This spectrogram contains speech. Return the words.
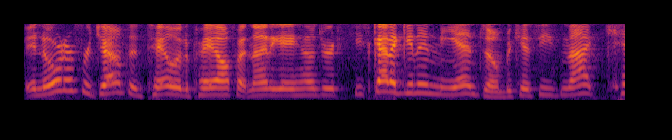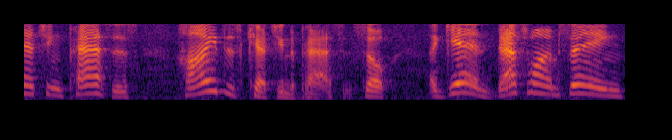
In order for Jonathan Taylor to pay off at 9,800, he's got to get in the end zone because he's not catching passes. Hines is catching the passes. So, again, that's why I'm saying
